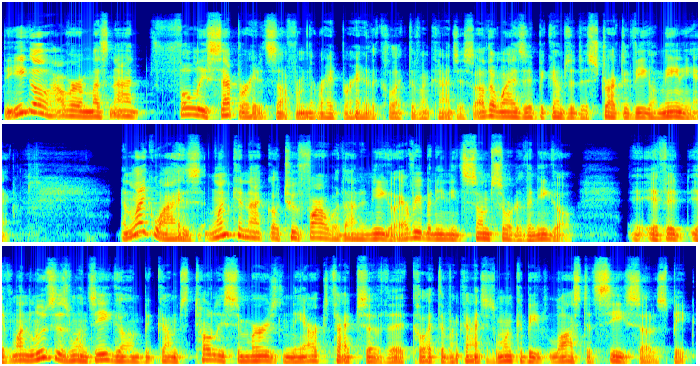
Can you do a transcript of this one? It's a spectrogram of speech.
The ego, however, must not fully separate itself from the right brain or the collective unconscious. Otherwise, it becomes a destructive egomaniac. And likewise, one cannot go too far without an ego. Everybody needs some sort of an ego. If it if one loses one's ego and becomes totally submerged in the archetypes of the collective unconscious, one could be lost at sea, so to speak.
